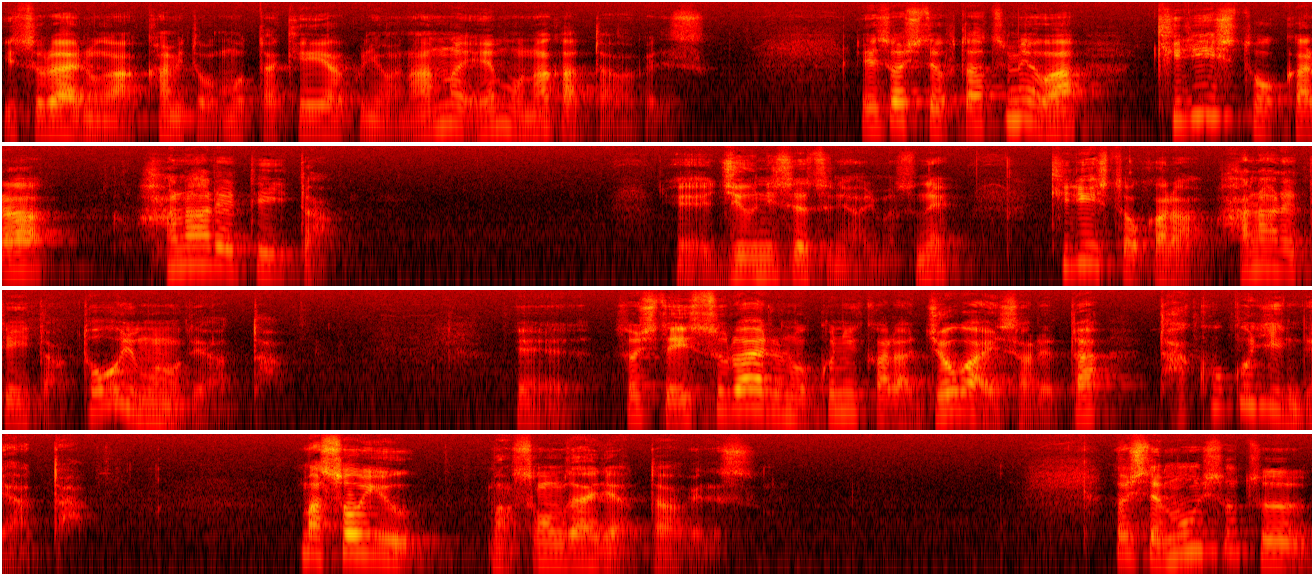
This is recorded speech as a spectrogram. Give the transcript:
イスラエルが神と持った契約には何の縁もなかったわけです。そして2つ目はキリストから離れていた12節にありますね。キリストから離れていた遠いものであった。そしてイスラエルの国から除外された他国人であった。まあそういう、まあ、存在であったわけです。そしてもう一つ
